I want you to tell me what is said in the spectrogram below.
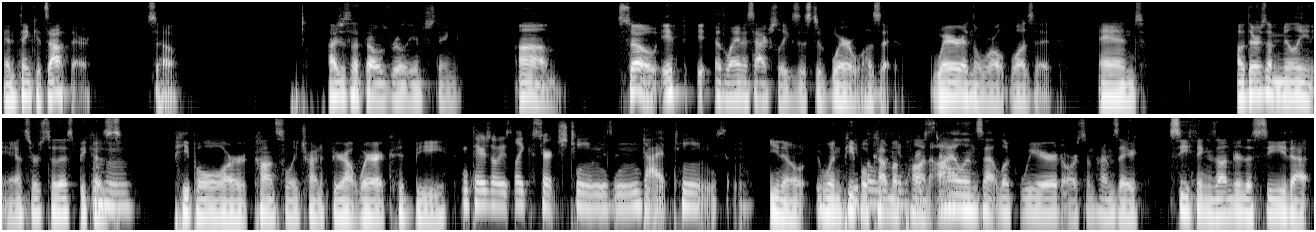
and think it's out there. So I just thought that was really interesting. Um, so if Atlantis actually existed, where was it? Where in the world was it? And oh, there's a million answers to this because Mhm. People are constantly trying to figure out where it could be. there's always like search teams and dive teams. And You know, when people, People come upon islands that look weird, or sometimes they see things under the sea that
